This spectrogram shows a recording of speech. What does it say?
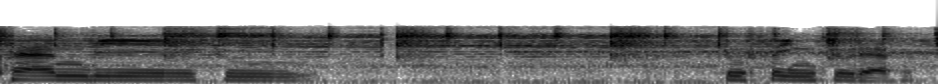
Can be to to thing to the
